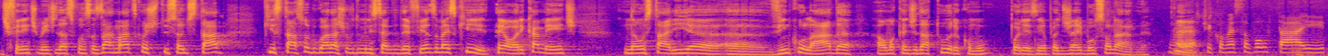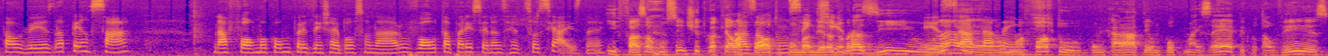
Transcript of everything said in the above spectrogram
Diferentemente das Forças Armadas, que é uma instituição de Estado que está sob o guarda-chuva do Ministério da Defesa, mas que, teoricamente, não estaria uh, vinculada a uma candidatura, como, por exemplo, a de Jair Bolsonaro. Né? É. Acho que começa a voltar aí, talvez, a pensar na forma como o presidente Jair Bolsonaro volta a aparecer nas redes sociais, né? E faz algum sentido com aquela faz foto com sentido. bandeira do Brasil, né? Exatamente. né? Uma foto com um caráter um pouco mais épico, talvez.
